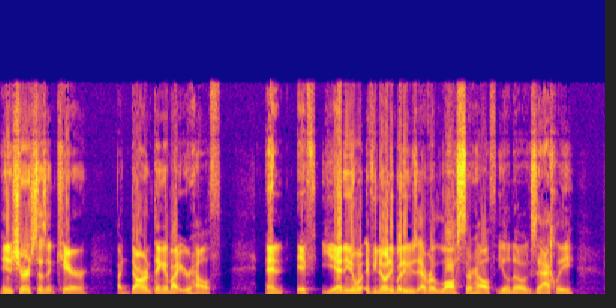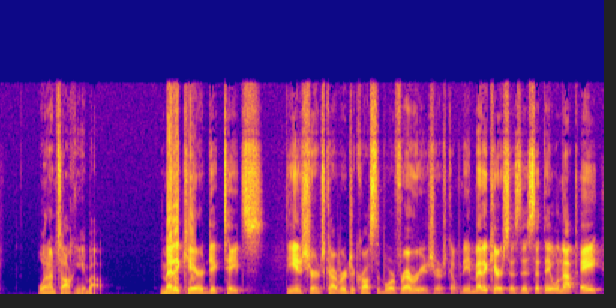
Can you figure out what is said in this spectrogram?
Insurance doesn't care a darn thing about your health. And if you, if you know anybody who's ever lost their health, you'll know exactly what I'm talking about. Medicare dictates the insurance coverage across the board for every insurance company. And Medicare says this that they will not pay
